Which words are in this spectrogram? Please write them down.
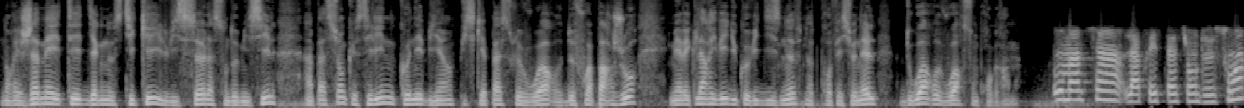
n'aurait jamais été diagnostiqué. Il vit seul à son domicile. Un patient que Céline connaît bien puisqu'elle passe le voir deux fois par jour. Mais avec l'arrivée du Covid-19, notre professionnel doit revoir son programme on maintient la prestation de soins,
